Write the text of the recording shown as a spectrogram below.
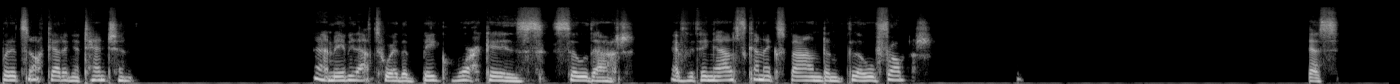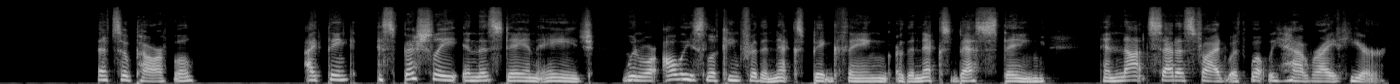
But it's not getting attention. And maybe that's where the big work is, so that everything else can expand and flow from it. Yes. That's so powerful. I think, especially in this day and age, when we're always looking for the next big thing or the next best thing and not satisfied with what we have right here,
